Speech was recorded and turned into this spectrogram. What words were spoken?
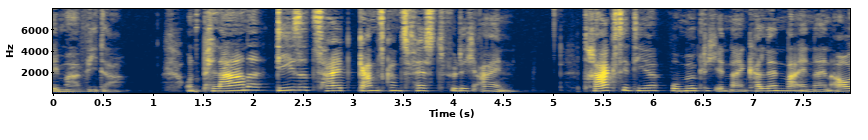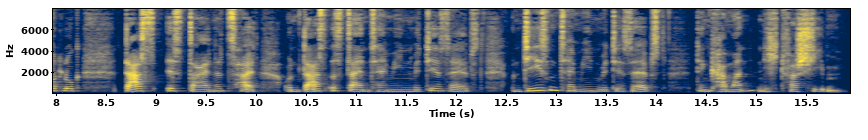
immer wieder. Und plane diese Zeit ganz, ganz fest für dich ein. Trag sie dir womöglich in deinen Kalender, in deinen Outlook. Das ist deine Zeit und das ist dein Termin mit dir selbst. Und diesen Termin mit dir selbst, den kann man nicht verschieben.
